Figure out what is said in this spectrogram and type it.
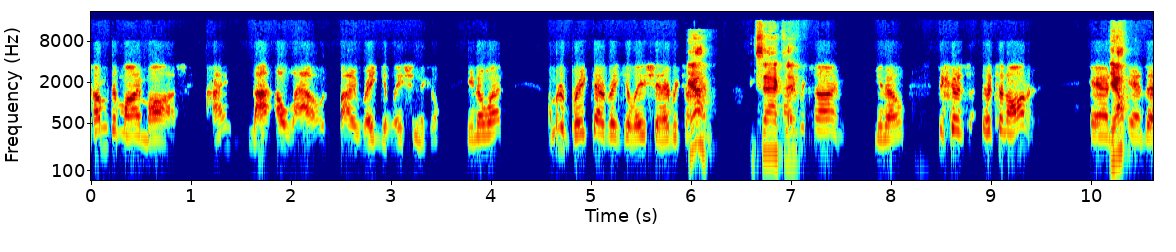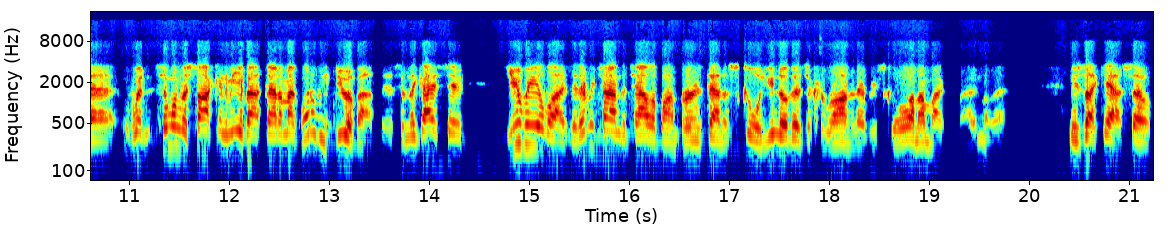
come to my mosque I'm not allowed by regulation to go, you know what? I'm going to break that regulation every time. Yeah, exactly. Every time, you know, because it's an honor. And, yeah. and uh, when someone was talking to me about that, I'm like, what do we do about this? And the guy said, you realize that every time the Taliban burns down a school, you know there's a Quran in every school. And I'm like, I didn't know that. And he's like, yeah. So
